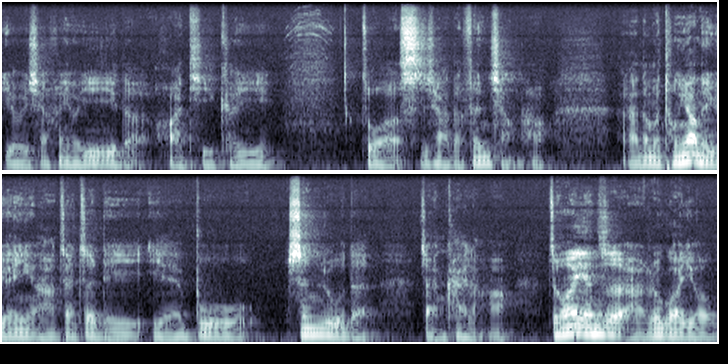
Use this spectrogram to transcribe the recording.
有一些很有意义的话题可以做私下的分享哈。啊，那么同样的原因啊，在这里也不深入的展开了啊。总而言之啊，如果有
